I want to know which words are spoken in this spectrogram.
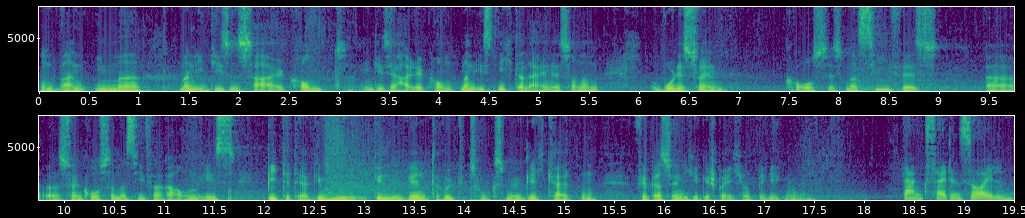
Und wann immer man in diesen Saal kommt, in diese Halle kommt, man ist nicht alleine, sondern obwohl es so ein großes, massives, äh, so ein großer, massiver Raum ist, bietet er genügend Rückzugsmöglichkeiten für persönliche Gespräche und Begegnungen. Dank sei den Säulen.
